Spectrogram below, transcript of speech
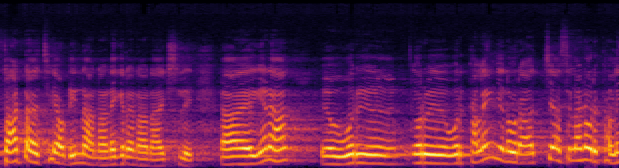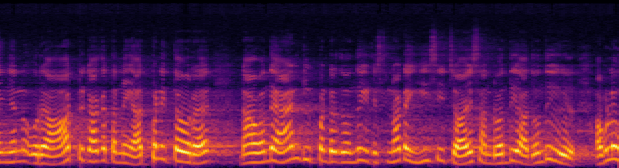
ஸ்டார்ட் ஆச்சு அப்படின்னு நான் நினைக்கிறேன் நான் ஆக்சுவலி ஏன்னா ஒரு ஒரு ஒரு கலைஞன் ஒரு அச்சு அசலான ஒரு கலைஞன் ஒரு ஆர்ட்டுக்காக தன்னை அர்ப்பணித்தவரை நான் வந்து ஹேண்டில் பண்ணுறது வந்து it is not a easy choice and வந்து அது வந்து அவ்வளோ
